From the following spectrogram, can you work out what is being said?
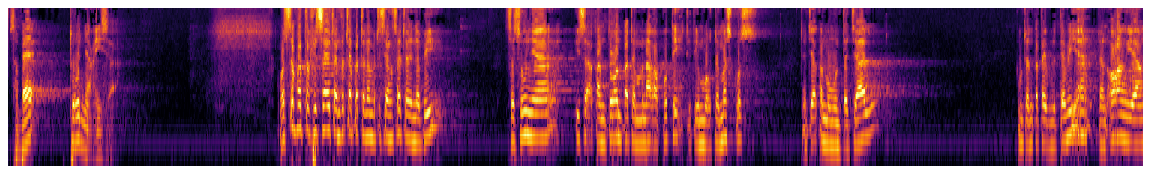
Sampai turunnya Isa. Wasabat dan terdapat dalam hadis yang saya dari Nabi sesungguhnya Isa akan turun pada menara putih di timur Damaskus dan dia akan memuntajal. Kemudian kata Ibnu Taimiyah dan orang yang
